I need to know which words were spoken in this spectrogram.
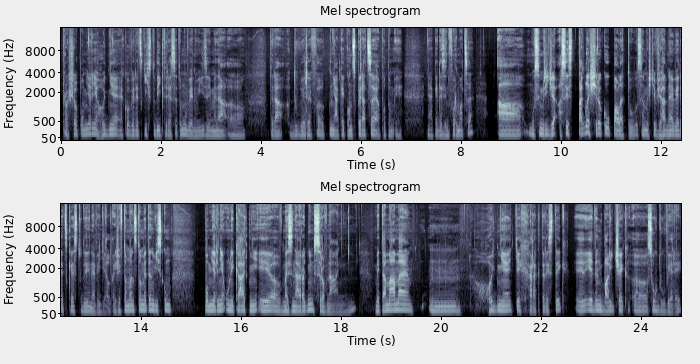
prošel poměrně hodně jako vědeckých studií, které se tomu věnují, zejména uh, teda důvěře v nějaké konspirace a potom i nějaké dezinformace. A musím říct, že asi takhle širokou paletu jsem ještě v žádné vědecké studii neviděl. Takže v tomhle tom je ten výzkum poměrně unikátní i v mezinárodním srovnání. My tam máme mm, hodně těch charakteristik. Jeden balíček uh, jsou důvěry,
